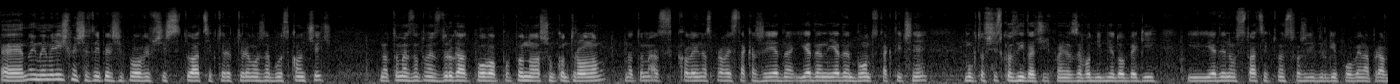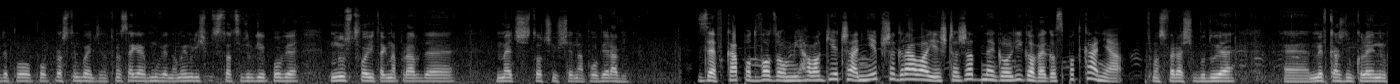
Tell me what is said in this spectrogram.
Eee, no i my mieliśmy jeszcze w tej pierwszej połowie przecież sytuacje, które, które można było skończyć. Natomiast, natomiast druga połowa pełną naszą kontrolą. Natomiast kolejna sprawa jest taka, że jeden, jeden, jeden błąd taktyczny mógł to wszystko zniweczyć, ponieważ zawodnik nie dobiegł i- i jedyną sytuację, którą stworzyli w drugiej połowie naprawdę po, po prostym błędzie. Natomiast tak jak mówię, no my mieliśmy sytuacji w drugiej połowie mnóstwo i tak naprawdę mecz toczył się na połowie Rawi. Zewka pod wodzą Michała Giecza nie przegrała jeszcze żadnego ligowego spotkania. Atmosfera się buduje, e, my w każdym kolejnym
